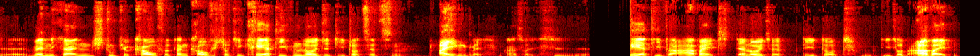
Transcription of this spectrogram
äh, wenn ich ein Studio kaufe, dann kaufe ich doch die kreativen Leute, die dort sitzen. Eigentlich. Also ich, kreative Arbeit der Leute, die dort, die dort arbeiten.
